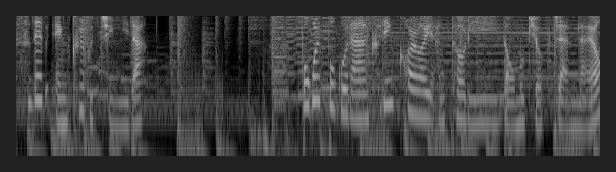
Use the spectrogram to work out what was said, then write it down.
스냅 앵클 부츠입니다. 뽀글뽀글한 크림 컬러의 양털이 너무 귀엽지 않나요?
